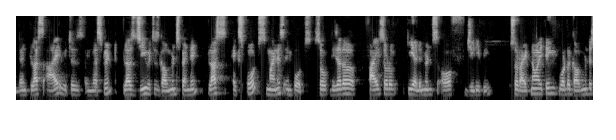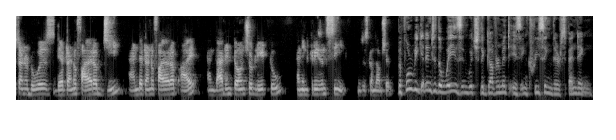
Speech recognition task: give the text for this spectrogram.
then plus I, which is investment, plus G, which is government spending, plus exports minus imports. So these are the five sort of key elements of GDP. So right now, I think what the government is trying to do is they're trying to fire up G and they're trying to fire up I, and that in turn should lead to an increase in C, is consumption. Before we get into the ways in which the government is increasing their spending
